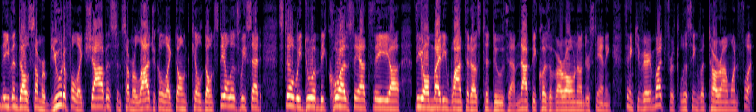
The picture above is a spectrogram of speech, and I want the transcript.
even though some are beautiful like Shabbos and some are logical like don't kill, don't steal, as we said, still we do them because because that the uh, the Almighty wanted us to do them, not because of our own understanding. Thank you very much for listening with Torah on one foot.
